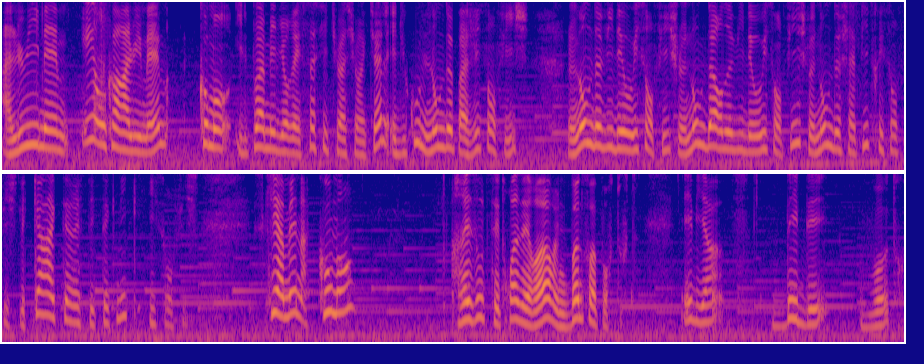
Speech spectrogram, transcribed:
à lui-même et encore à lui-même, comment il peut améliorer sa situation actuelle, et du coup, le nombre de pages, il s'en fiche. Le nombre de vidéos, il s'en fiche. Le nombre d'heures de vidéos, il s'en fiche. Le nombre de chapitres, il s'en fiche. Les caractéristiques techniques, il s'en fiche. Ce qui amène à comment résoudre ces trois erreurs une bonne fois pour toutes Eh bien, d'aider votre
